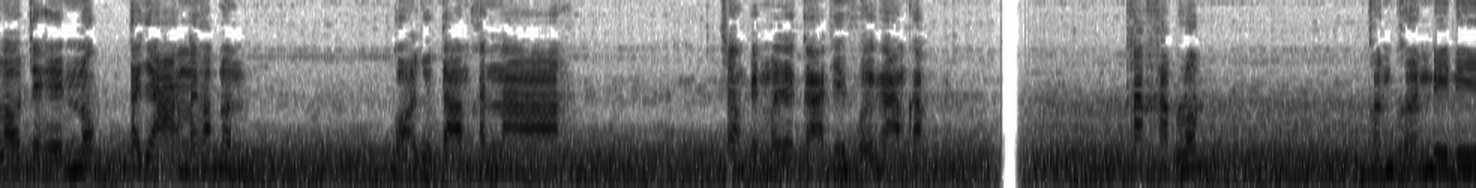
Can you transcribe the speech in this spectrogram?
เราจะเห็นนกกระยางนะครับนนเกาะอยู่ตามคันนา ช่างเป็นบรรยากาศที่สวยงามครับ ถ้าขับรถเผินๆดี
